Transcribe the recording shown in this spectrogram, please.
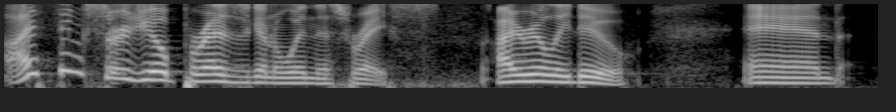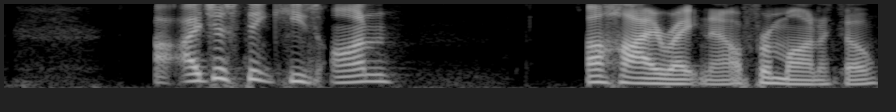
I think Sergio Perez is going to win this race. I really do, and I just think he's on a high right now from Monaco.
